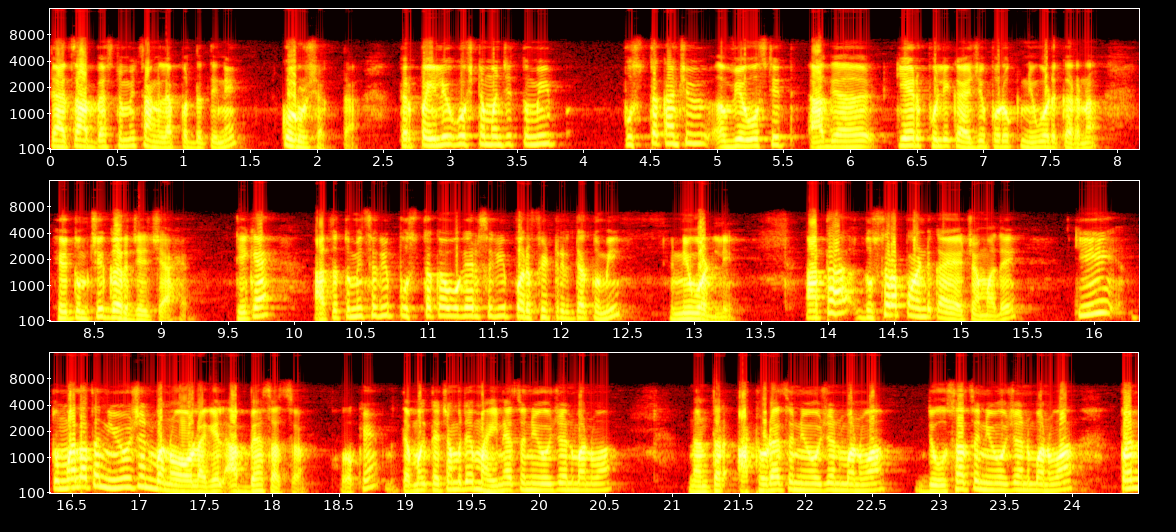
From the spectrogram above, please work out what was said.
त्याचा अभ्यास तुम्ही चांगल्या पद्धतीने करू शकता. तर पहिली गोष्ट म्हणजे तुम्ही पुस्तकांची व्यवस्थित केअरफुली काळजीपूर्वक निवड करणं हे तुमची गरजेचे आहे. ठीक आहे? आता तुम्ही सगळी पुस्तकं वगैरे सगळी परफेक्टरित्या तुम्ही निवडली. आता दुसरा पॉईंट काय याच्यामध्ये? की तुम्हाला आता नियोजन बनवावं लागेल अभ्यासाचं. ओके तर मग त्याच्यामध्ये महिन्याचं नियोजन बनवा. नंतर आठवड्याचं नियोजन बनवा दिवसाचं नियोजन बनवा. पण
